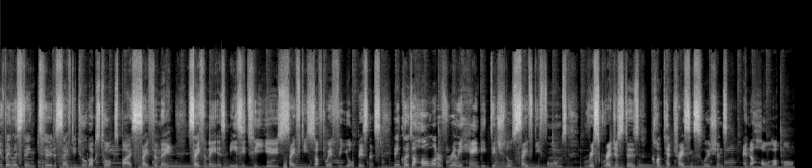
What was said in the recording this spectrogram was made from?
You've been listening to the Safety Toolbox Talks by Safer.me. Safer.me is easy to use safety software for your business. It includes a whole lot of really handy digital safety forms, risk registers, contact tracing solutions, and a whole lot more.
